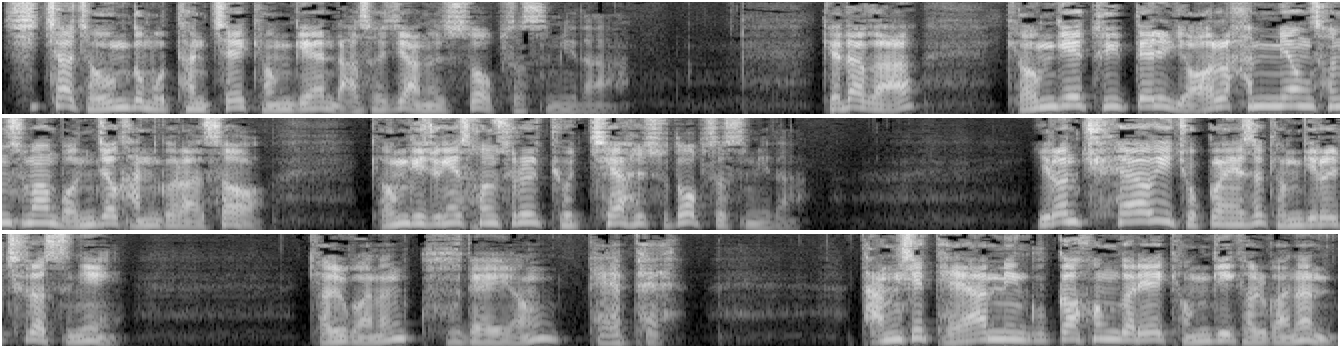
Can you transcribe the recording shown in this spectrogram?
시차 적응도 못한 채 경기에 나서지 않을 수 없었습니다. 게다가 경기에 투입될 11명 선수만 먼저 간 거라서 경기 중에 선수를 교체할 수도 없었습니다. 이런 최악의 조건에서 경기를 치렀으니 결과는 9대 0 대패. 당시 대한민국과 헝가리의 경기 결과는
